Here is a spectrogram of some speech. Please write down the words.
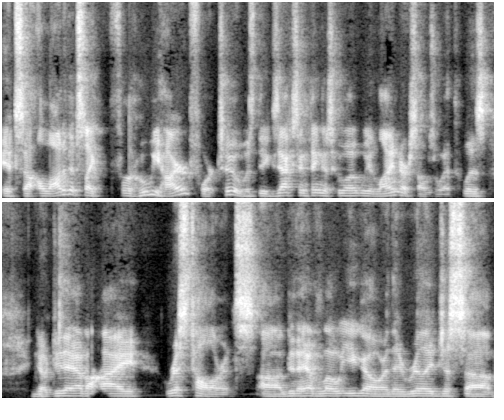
it's uh, a lot of it's like for who we hired for too was the exact same thing as who we aligned ourselves with was you know do they have a high risk tolerance? Uh, do they have low ego? Are they really just uh,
